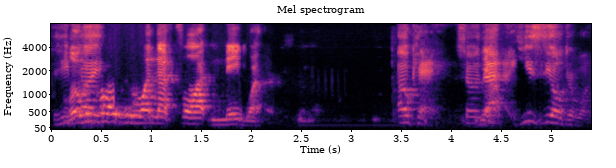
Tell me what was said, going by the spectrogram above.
Did he Logan fight? Paul is the one that fought Mayweather. Okay, so that he's the older one.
